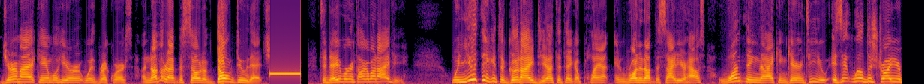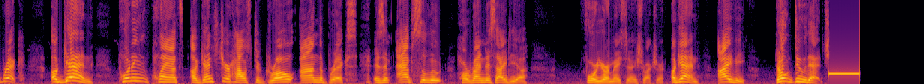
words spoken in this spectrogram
Jeremiah Campbell here with Brickworks, another episode of Don't Do That Today we're going to talk about ivy. When you think it's a good idea to take a plant and run it up the side of your house, one thing that I can guarantee you is it will destroy your brick. Again, putting plants against your house to grow on the bricks is an absolute horrendous idea for your masonry structure. Again, ivy, don't do that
